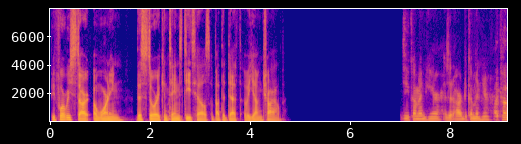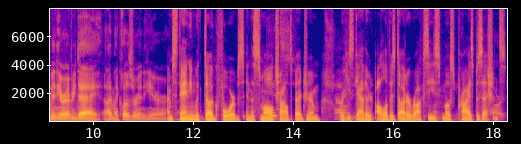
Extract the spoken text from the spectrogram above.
Before we start, a warning this story contains details about the death of a young child. Do you come in here? Is it hard to come in here? I come in here every day. I, my clothes are in here. I'm standing with Doug Forbes in the small child's bedroom where he's gathered all of his daughter Roxie's most prized possessions.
